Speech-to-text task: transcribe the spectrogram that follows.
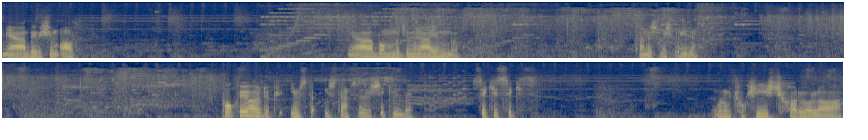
Ya bebişim al. Ya bombacı mülayim bu. Tanışmış mıydın? Poco'yu öldük insta istemsiz bir şekilde. 8-8. Oğlum çok iyi iş çıkarıyor la.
